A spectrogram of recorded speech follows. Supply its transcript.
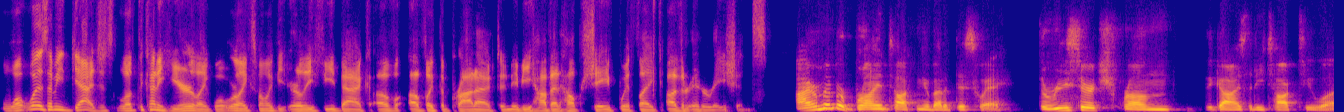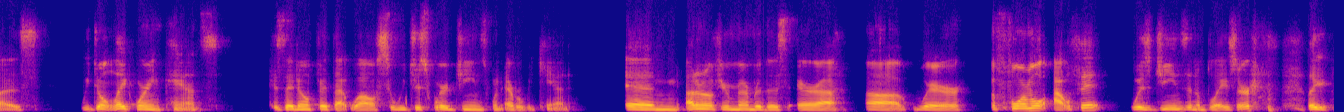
What was, I mean, yeah, just love to kind of hear like what were like some of like the early feedback of of like the product and maybe how that helped shape with like other iterations. I remember Brian talking about it this way. The research from the guys that he talked to was we don't like wearing pants because they don't fit that well. So we just wear jeans whenever we can. And I don't know if you remember this era uh, where the formal outfit was jeans and a blazer. like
